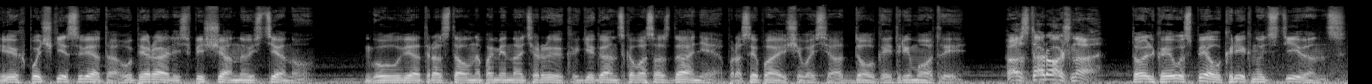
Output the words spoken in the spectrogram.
Их пучки света упирались в песчаную стену. Гул ветра стал напоминать рык гигантского создания, просыпающегося от долгой дремоты. «Осторожно!» Только и успел крикнуть Стивенс,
